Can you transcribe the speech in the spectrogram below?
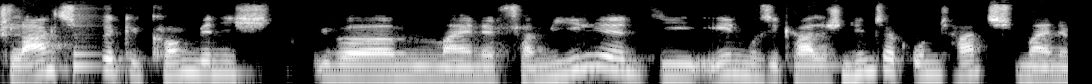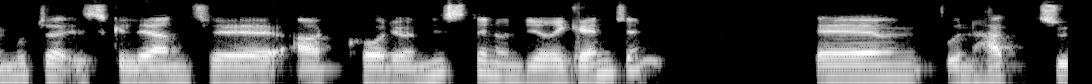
Schlagzeug gekommen bin ich über meine Familie, die eh einen musikalischen Hintergrund hat. Meine Mutter ist gelernte Akkordeonistin und Dirigentin ähm, und hat zu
